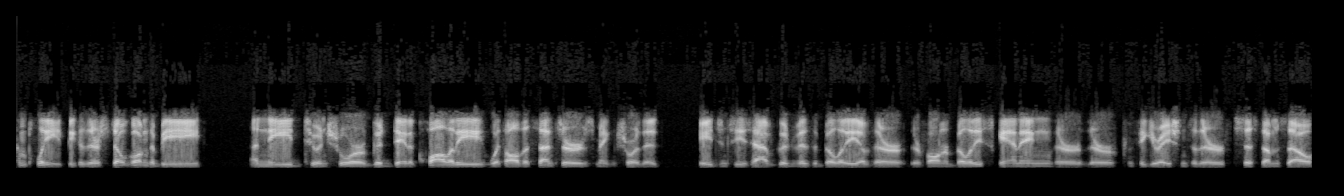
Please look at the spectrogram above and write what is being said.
complete because there's still going to be a need to ensure good data quality with all the sensors, making sure that agencies have good visibility of their, their vulnerability scanning, their, their configurations of their system. So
